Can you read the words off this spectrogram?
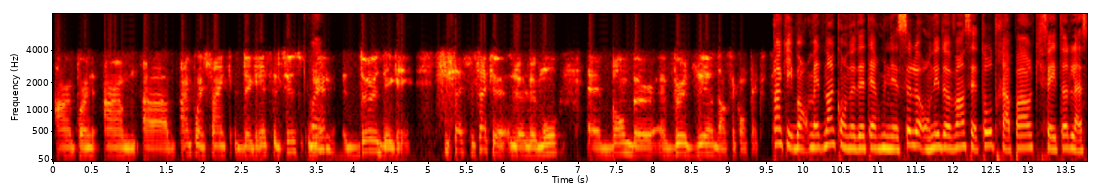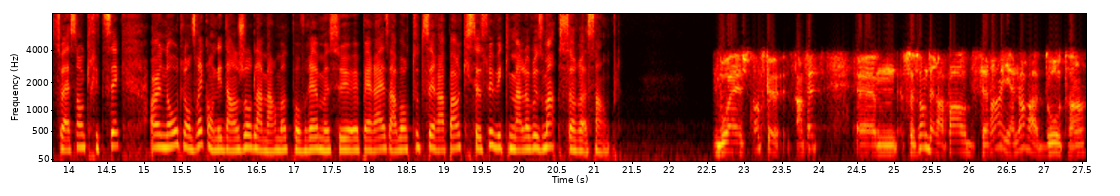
à 1,5 un- à 1,5 degrés Celsius ou Ouais. même 2 degrés. C'est ça, c'est ça que le, le mot euh, bombe veut dire dans ce contexte. OK, bon, maintenant qu'on a déterminé ça, là, on est devant cet autre rapport qui fait état de la situation critique. Un autre, là, on dirait qu'on est dans le jour de la marmotte, pour vrai, Monsieur Pérez, avoir tous ces rapports qui se suivent et qui malheureusement se ressemblent. Ouais, je pense que, en fait, euh, ce sont des rapports différents. Il y en aura d'autres. Hein.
